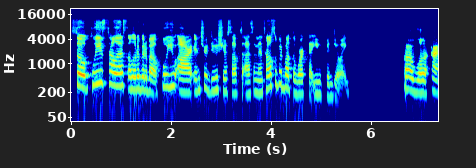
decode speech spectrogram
So please tell us a little bit about who you are, introduce yourself to us, and then tell us a bit about the work that you've been doing. Oh well, I,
